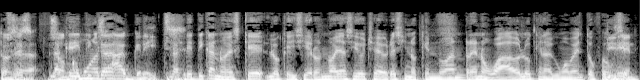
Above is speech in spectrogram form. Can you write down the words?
Entonces, O sea, la son como unos upgrades. La crítica no es que lo que hicieron no haya sido chévere, sino que no han renovado lo que en algún momento fue Dicen,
